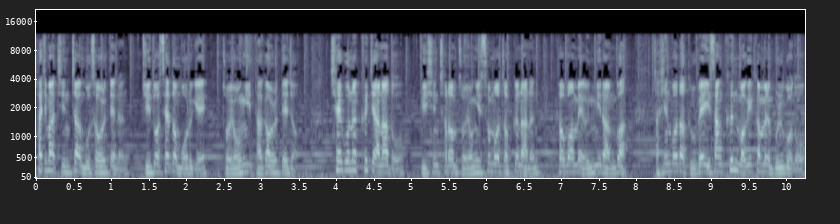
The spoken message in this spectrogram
하지만 진짜 무서울 때는 쥐도 새도 모르게 조용히 다가올 때죠. 체구는 크지 않아도 귀신처럼 조용히 숨어 접근하는 표범의 은밀함과 자신보다 두 배 이상 큰 먹잇감을 물고도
